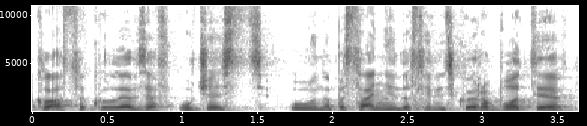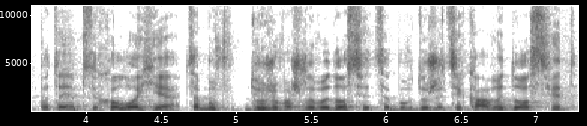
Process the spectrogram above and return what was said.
класу, коли я взяв участь у написанні дослідницької роботи по темі психологія. Це був дуже важливий досвід, це був дуже цікавий досвід,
